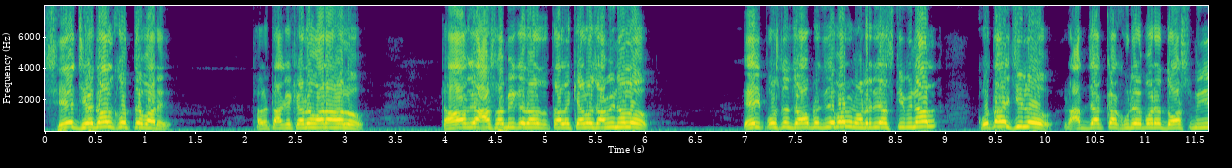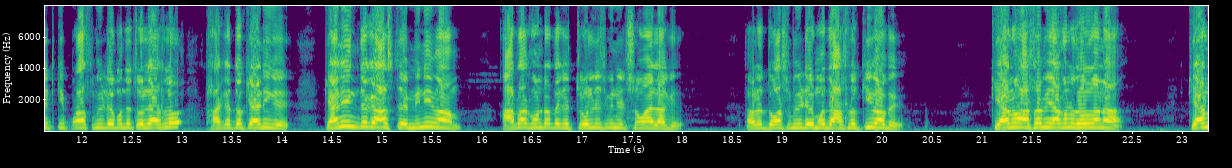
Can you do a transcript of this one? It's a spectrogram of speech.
সে যে দল করতে পারে, তাহলে তাকে কেন মারা হলো? তাহলে আসামিকে তাহলে কেন জামিন হলো? এই প্রশ্নের জবাবটা দিতে পারবে নটোরিয়াস ক্রিমিনাল কোথায় ছিল? রাত রাজ্জাক্কা খুনের পরে দশ মিনিট কি পাঁচ মিনিটের মধ্যে চলে আসলো? থাকে তো ক্যানিংয়ে। ক্যানিং থেকে আসতে মিনিমাম আধা ঘণ্টা থেকে চল্লিশ মিনিট সময় লাগে। তাহলে দশ মিনিটের মধ্যে আসলো কীভাবে? কেন আসামি এখনও ধরলো না? কেন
